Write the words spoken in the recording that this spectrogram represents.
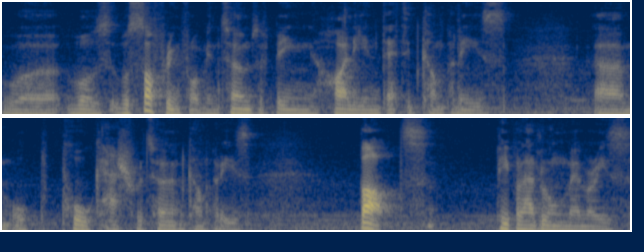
were, was, was suffering from in terms of being highly indebted companies um, or poor cash return companies. But people had long memories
